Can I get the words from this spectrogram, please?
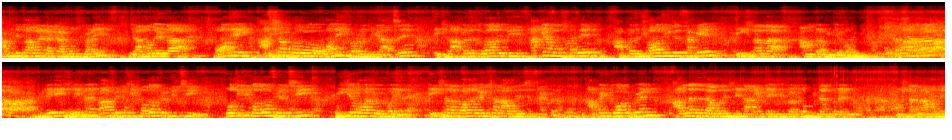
আমি কিন্তু আমার এলাকায় বলতে পারি যে আলহামদুলিল্লাহ অনেক আশাপ্রদ, অনেক ঘটনা থেকে আছে। ইনশাল্লাহ আপনাদের দোয়া যদি থাকে আমাদের সাথে, আপনাদের সহযোগিতা থাকে, ইনশাল্লাহ আমরা বিজয় হব আমরা সেখানে পা ফেলছি, পদক্ষেপ দিচ্ছি প্রতিটি কদম ফেলছি। বিজয় হওয়ার জন্যই ইনশাল্লাহ বলা যায় ইনশাল্লাহ আমাদের সাথে থাকবে না। আপনি দোয়া করবেন, আল্লাহ যাতে আমাদের সেই এচিভ করার তৌফিক দান করেন। ইনশাল্লাহ আমাদের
